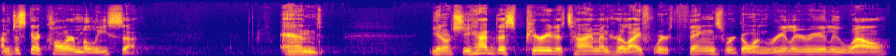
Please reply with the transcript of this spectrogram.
I'm just going to call her Melissa. And, you know, she had this period of time in her life where things were going really, really well,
